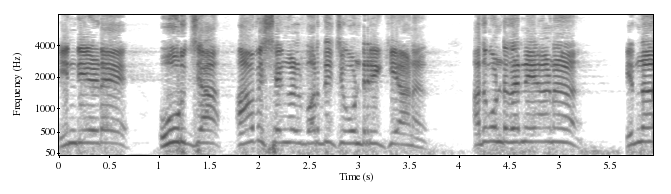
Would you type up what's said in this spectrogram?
ഇന്ത്യയുടെ ഊർജ ആവശ്യങ്ങൾ വർദ്ധിച്ചു കൊണ്ടിരിക്കുകയാണ് അതുകൊണ്ട് തന്നെയാണ് ഇന്ന്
